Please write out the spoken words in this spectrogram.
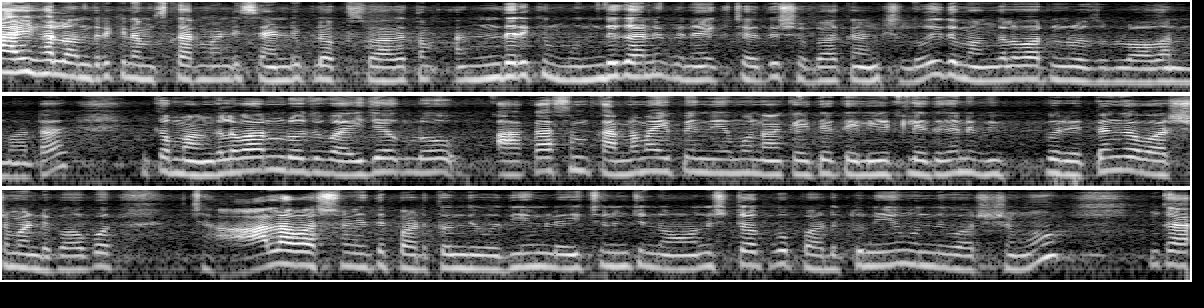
హాయ్ హలో అందరికీ నమస్కారం అండి. శాండీ బ్లాగ్ స్వాగతం. అందరికీ ముందుగానే వినాయక చవితి శుభాకాంక్షలు. ఇది మంగళవారం రోజు బ్లాగ్ అనమాట ఇంకా మంగళవారం రోజు వైజాగ్లో ఆకాశం కన్నమైపోయిందేమో నాకైతే తెలియట్లేదు కానీ విపరీతంగా వర్షం అండి. బాబు చాలా వర్షం అయితే పడుతుంది. ఉదయం లేచి నుంచి నాన్ స్టాప్గా పడుతూనే ఉంది వర్షము. ఇంకా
